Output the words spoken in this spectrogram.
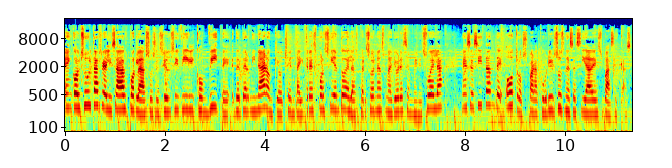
En consultas realizadas por la Asociación Civil Convite, determinaron que 83% de las personas mayores en Venezuela necesitan de otros para cubrir sus necesidades básicas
